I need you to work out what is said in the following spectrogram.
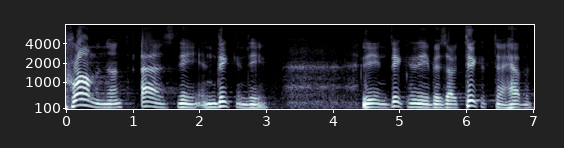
prominent as the indicative. The indicative is our ticket to heaven.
